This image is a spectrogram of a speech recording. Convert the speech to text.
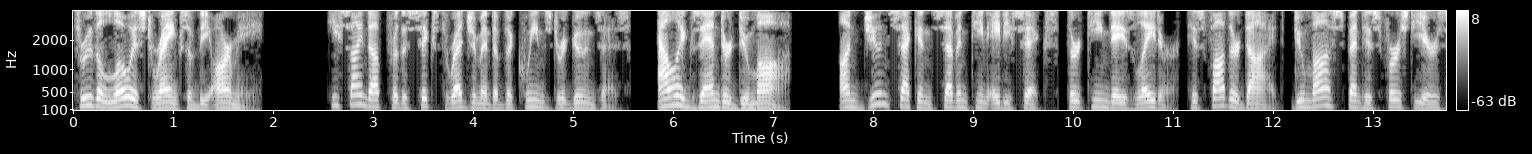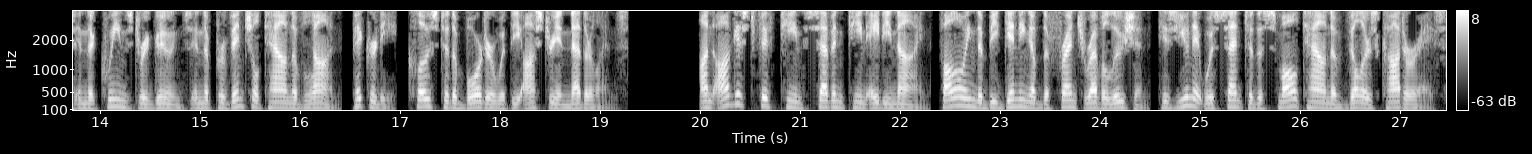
through the lowest ranks of the army. He signed up for the 6th Regiment of the Queen's Dragoons as Alexander Dumas. On June 2, 1786, thirteen days later, his father died. Dumas spent his first years in the Queen's Dragoons in the provincial town of Laon, Picardy, close to the border with the Austrian Netherlands. On August 15, 1789, following the beginning of the French Revolution, his unit was sent to the small town of Villers-Cotterêts.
